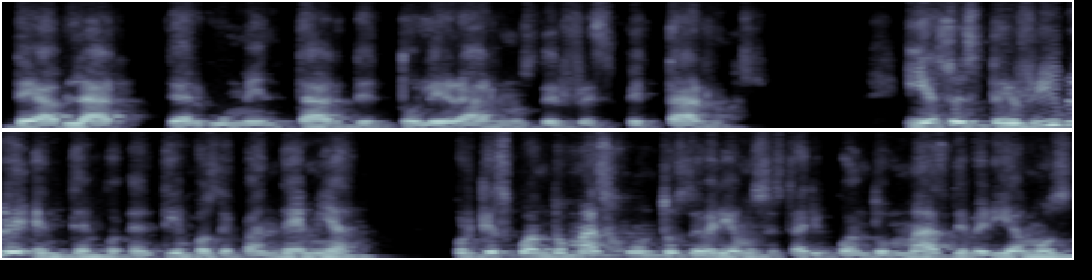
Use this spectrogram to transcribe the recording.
de hablar, de argumentar, de tolerarnos, de respetarnos. Y eso es terrible en, tiempos de pandemia, porque es cuando más juntos deberíamos estar y cuando más deberíamos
